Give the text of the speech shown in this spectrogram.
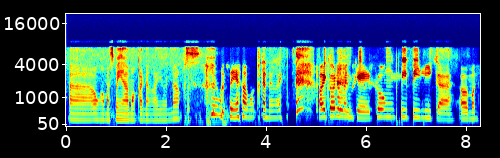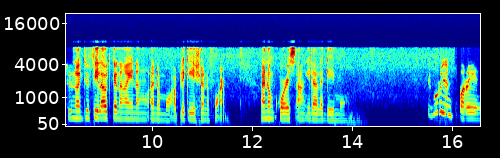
ah, o nga, mas mayaman ka na ngayon. Naks. mas mayaman ka na ngayon. o, ikaw naman, Kay. Kung pipili ka, o, mag, mag-fill out ka na ngayon ng ano mo, application form. Anong course ang ilalagay mo? Siguro yun pa rin.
